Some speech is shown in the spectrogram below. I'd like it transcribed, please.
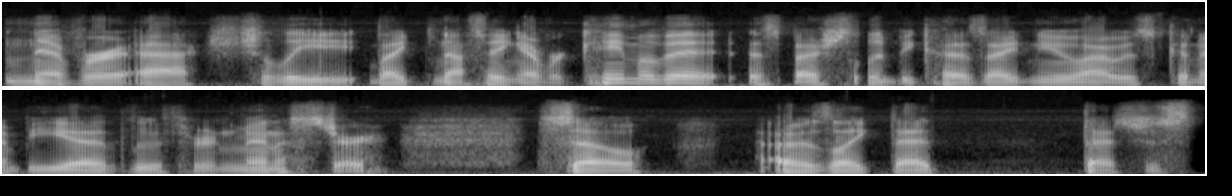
never actually like nothing ever came of it, especially because I knew I was going to be a Lutheran minister. So I was like that that's just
